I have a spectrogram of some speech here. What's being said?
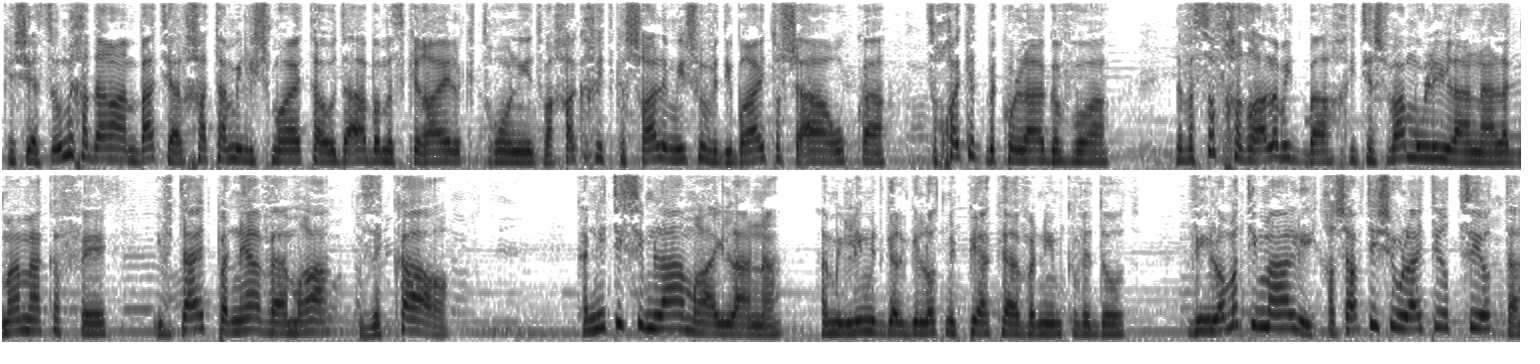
כשיצאו מחדר האמבטיה הלכה תמי לשמוע את ההודעה במזכירה האלקטרונית, ואחר כך התקשרה למישהו ודיברה איתו שעה ארוכה, צוחקת בקולה הגבוה. לבסוף חזרה למטבח, התיישבה מול אילנה, לגמה מהקפה, היוותה את פניה ואמרה, זה קר. קניתי שמלה, אמרה אילנה. המילים מתגלגלות מפיה כאבנים כבדות. והיא לא מתאימה לי, חשבתי שאולי תרצי אותה.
